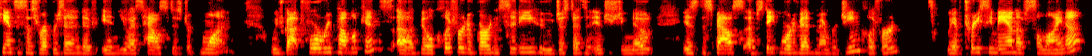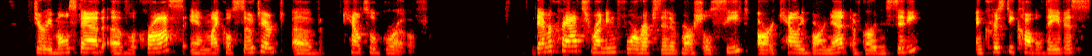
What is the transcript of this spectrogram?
Kansas's representative in U.S. House District 1. We've got four Republicans, uh, Bill Clifford of Garden City, who, just as an interesting note, is the spouse of State Board of Ed member Jean Clifford. We have Tracey Mann of Salina, Jerry Molstad of La Crosse, and Michael Soetaert of Council Grove. Democrats running for Representative Marshall's seat are Kali Barnett of Garden City and Christy Cauble Davis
